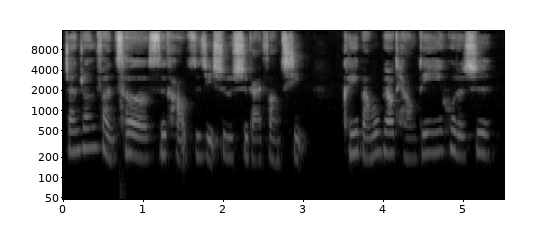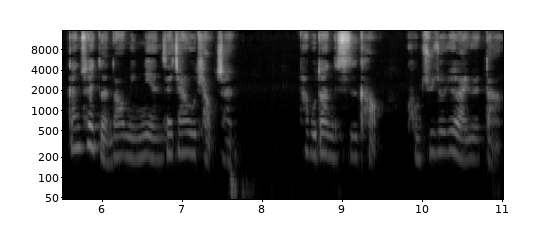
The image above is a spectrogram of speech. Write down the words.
辗转反侧，思考自己是不是该放弃，可以把目标调低，或者是。干脆等到明年再加入挑战。他不断的思考，恐惧就越来越大。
